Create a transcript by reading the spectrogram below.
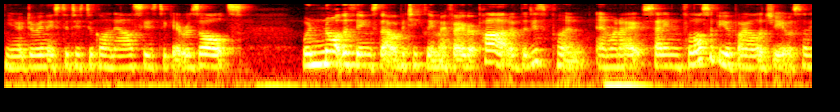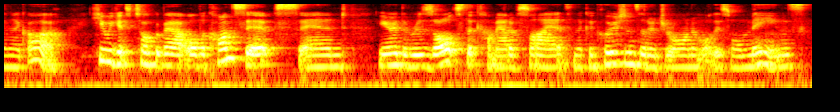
you know, doing these statistical analyses to get results were not the things that were particularly my favorite part of the discipline. And when I sat in philosophy of biology, it was something like, oh, here we get to talk about all the concepts and, you know, the results that come out of science and the conclusions that are drawn and what this all means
